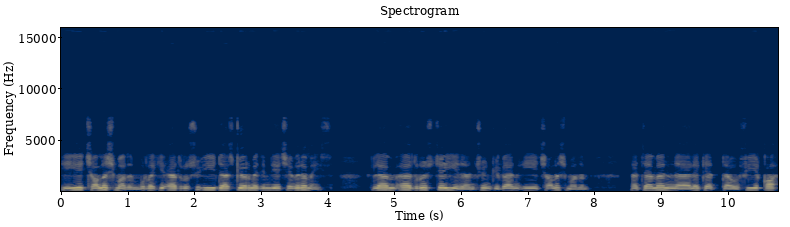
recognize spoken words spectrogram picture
iyi çalışmadım. Buradaki edrusu iyi ders görmedim diye çeviremeyiz. Lem edrus ceyyiden. Çünkü ben iyi çalışmadım. Etemennâ leket tevfîqa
